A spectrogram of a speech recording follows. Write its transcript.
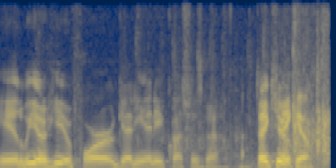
And we are here for getting any questions. Thank you. Thank you.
